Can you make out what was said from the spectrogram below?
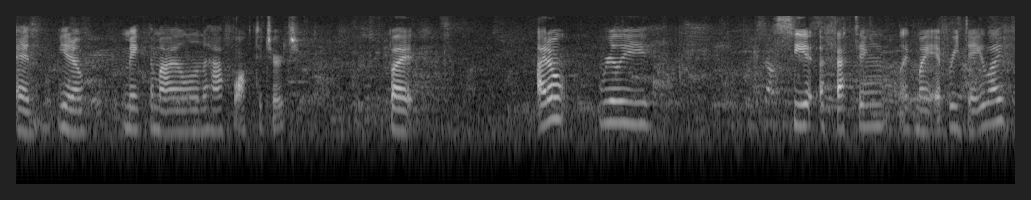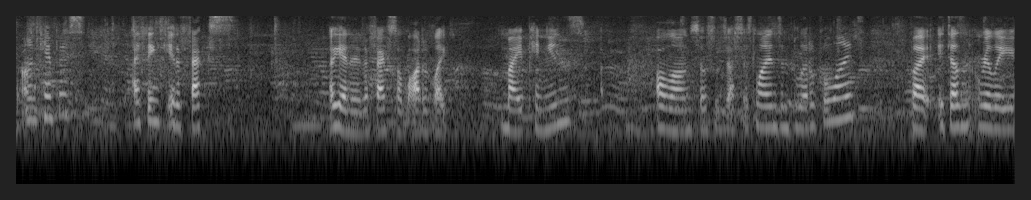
and, you know, make the mile and a half walk to church. But I don't really see it affecting like my everyday life on campus. I think it affects again, it affects a lot of like my opinions along social justice lines and political lines, but it doesn't really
